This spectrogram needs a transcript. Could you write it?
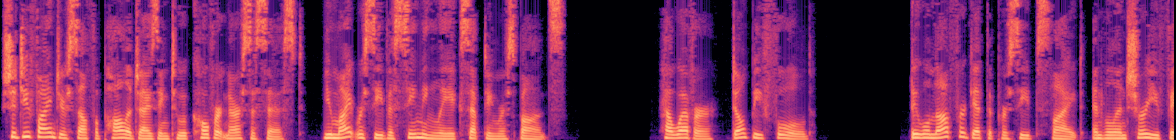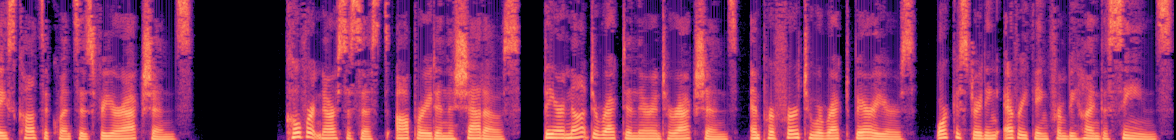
Should you find yourself apologizing to a covert narcissist, you might receive a seemingly accepting response. However, don't be fooled. They will not forget the perceived slight and will ensure you face consequences for your actions. Covert narcissists operate in the shadows. They are not direct in their interactions and prefer to erect barriers, orchestrating everything from behind the scenes.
